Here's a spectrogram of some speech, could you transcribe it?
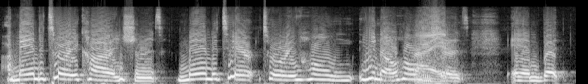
mandatory car insurance, mandatory home, you know, home Right. insurance. And, but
